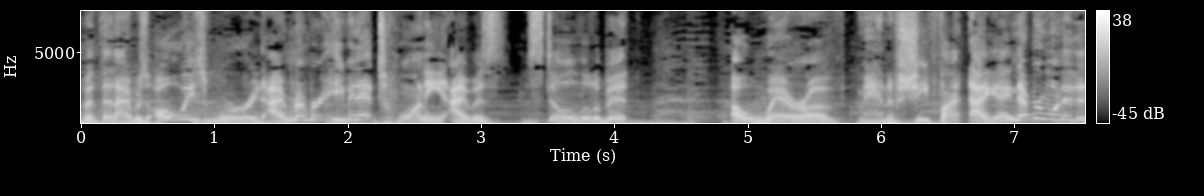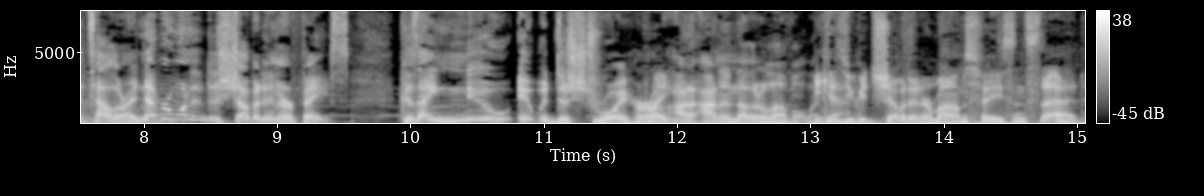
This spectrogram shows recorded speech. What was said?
But then I was always worried. I remember even at 20, I was still a little bit aware of, man, if she find, I, I never wanted to tell her. I never wanted to shove it in her face because I knew it would destroy her Right. on, on another level. like because that. you could shove it in her mom's face instead.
